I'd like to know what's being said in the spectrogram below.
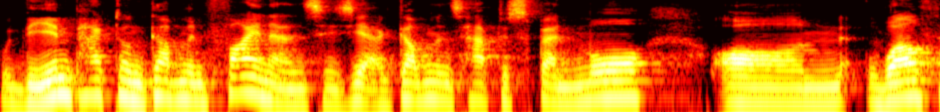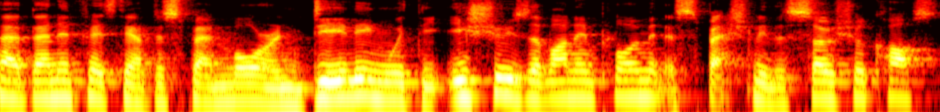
With the impact on government finances, yeah, governments have to spend more on welfare benefits. They have to spend more on dealing with the issues of unemployment, especially the social costs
